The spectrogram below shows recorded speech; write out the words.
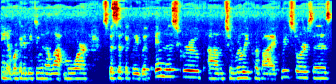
you know, we're going to be doing a lot more specifically within this group um, to really provide resources.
